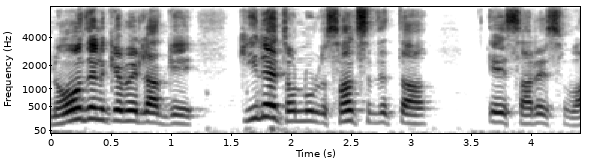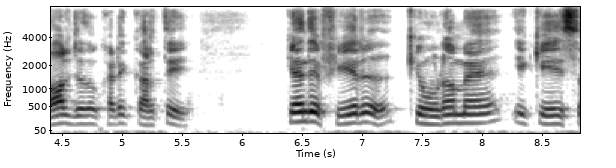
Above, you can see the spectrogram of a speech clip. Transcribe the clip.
9 ਦਿਨ ਕਿਵੇਂ ਲੱਗ ਗਏ? ਕਿਹਨੇ ਤੁਹਾਨੂੰ ਲਾਇਸੈਂਸ ਦਿੱਤਾ? ਇਹ ਸਾਰੇ ਸਵਾਲ ਜਦੋਂ ਖੜੇ ਕਰਤੇ, ਕਹਿੰਦੇ ਫਿਰ ਕਿਉਂ ਨਾ ਮੈਂ ਇਹ ਕੇਸ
